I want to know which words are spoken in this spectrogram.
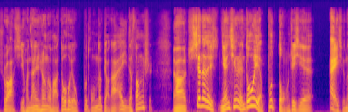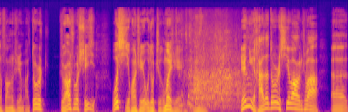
是吧？喜欢男生的话，都会有不同的表达爱意的方式啊。现在的年轻人都也不懂这些爱情的方式嘛，都是主要说谁我喜欢谁我就折磨谁啊。人女孩子都是希望是吧？呃。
